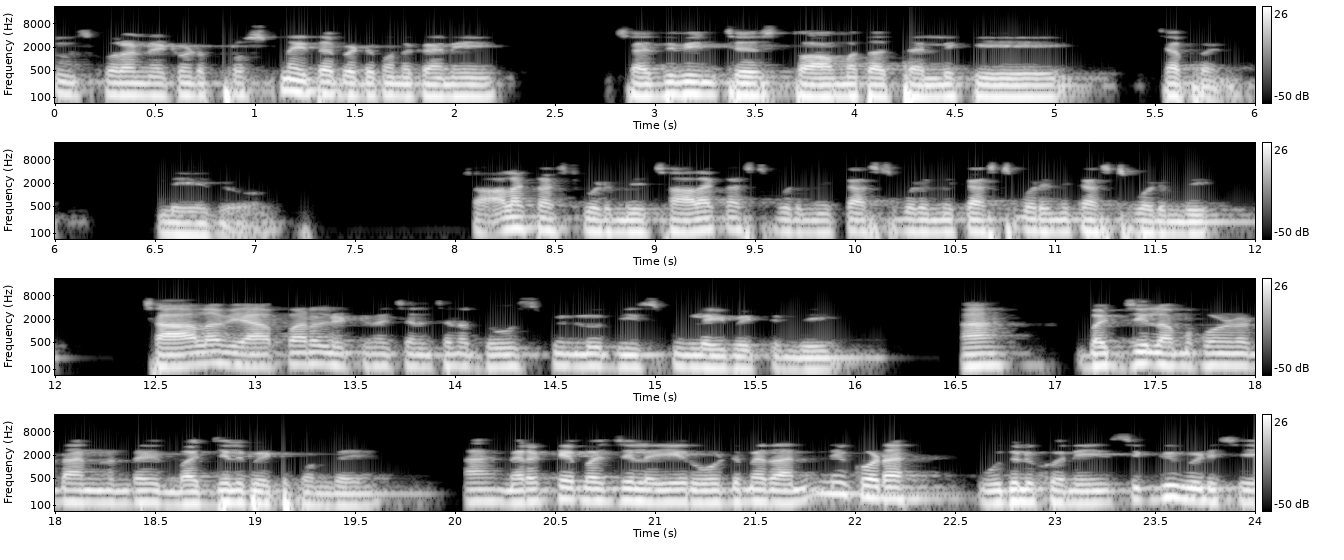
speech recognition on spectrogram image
చూసుకోవాలనేటువంటి ప్రశ్న అయితే పెట్టుకుంది కానీ చదివించే స్తోమత తల్లికి చెప్పండి. లేదు. చాలా కష్టపడింది చాలా కష్టపడింది కష్టపడింది కష్టపడింది కష్టపడింది. చాలా వ్యాపారాలు పెట్టిన చిన్న చిన్న దోసిపిండ్లు దీసుపిన్లు అవి పెట్టింది. బజ్జీలు అమ్ముకోవడానికి బజ్జీలు పెట్టుకుంది. మిరకే మిరకాయ బజ్జీలు అయ్యి రోడ్డు మీద అన్నీ కూడా వదులుకొని సిగ్గు విడిచి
